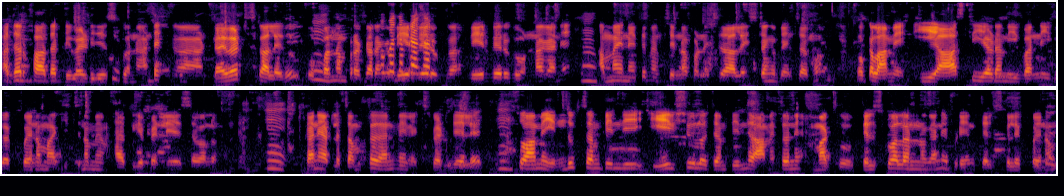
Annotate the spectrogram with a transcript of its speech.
మదర్ ఫాదర్ డివైడ్ చేసుకుని అంటే డైవర్ట్స్ కాలేదు. ఒప్పందం ప్రకారంగా ఒప్పందం వేరు ప్రకారం. వేరుగా వేరు వేరుగా ఉన్నా గానీ Hmm. అమ్మాయిని అయితే మేము చిన్నప్పటి నుంచి చాలా ఇష్టంగా పెంచాము. ఒకవేళ ఆమె ఈ ఆస్తి ఇవ్వడం ఇవన్నీ ఇవ్వకపోయినా మాకు ఇచ్చినా మేము హ్యాపీగా పెళ్ళి చేసేవాళ్ళం. ఉమ్, కానీ అట్లా చంపుతుందని మేము ఎక్స్పెక్ట్ చేయలేదు. Hmm. సో ఆమె ఎందుకు చంపింది ఏ ఇష్యూలో చంపింది ఆమెతోనే మాకు తెలుసుకోవాలన్నా కానీ ఇప్పుడు ఏం తెలుసుకోలేకపోయినాం.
